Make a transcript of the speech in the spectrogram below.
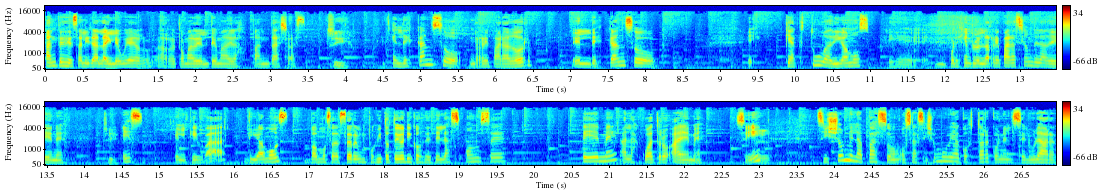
antes de salir al aire, voy a, a retomar el tema de las pantallas. Sí. El descanso reparador, el descanso eh, que actúa, digamos, eh, por ejemplo, la reparación del ADN, Sí. es el que va, digamos, vamos a ser un poquito teóricos, desde las 11 pm a las 4 am. ¿Sí? Si yo me la paso, o sea, si yo me voy a acostar con el celular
